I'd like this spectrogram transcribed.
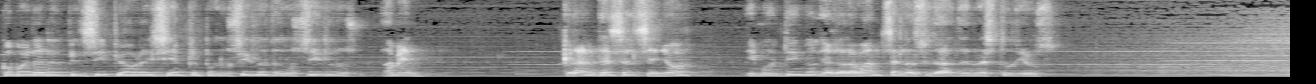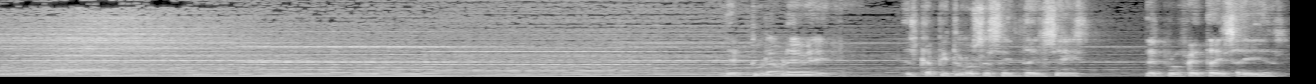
como era en el principio, ahora y siempre, por los siglos de los siglos. Amén. Grande es el Señor y muy digno de alabanza en la ciudad de nuestro Dios. Lectura breve del capítulo 66 del profeta Isaías.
